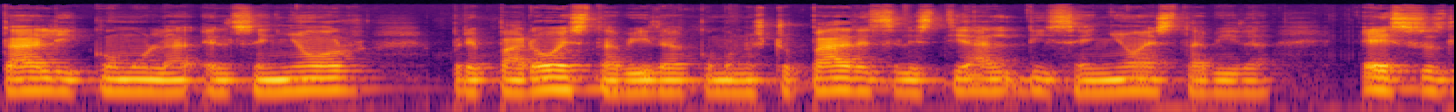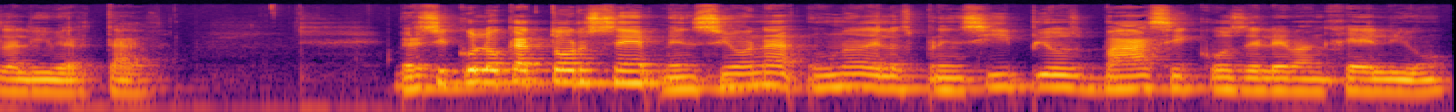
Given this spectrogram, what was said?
tal y como el Señor preparó esta vida, como nuestro Padre Celestial diseñó esta vida. Eso es la libertad. Versículo 14 menciona uno de los principios básicos del Evangelio,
